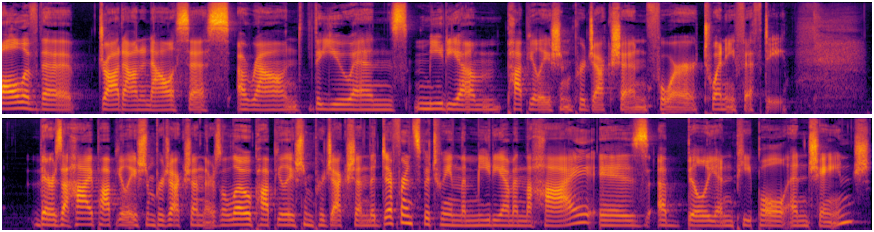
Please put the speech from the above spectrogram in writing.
all of the drawdown analysis around the UN's medium population projection for 2050 there's a high population projection, there's a low population projection. The difference between the medium and the high is a billion people and change.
